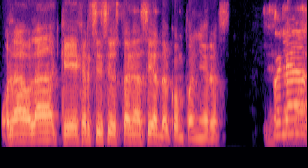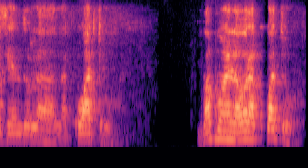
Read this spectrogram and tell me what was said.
Hola, hola. ¿Qué ejercicio están haciendo, compañeros? Estamos Hola. haciendo la, la 4. Vamos en la hora 4.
